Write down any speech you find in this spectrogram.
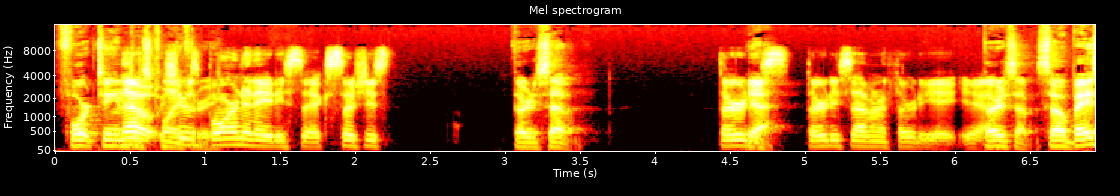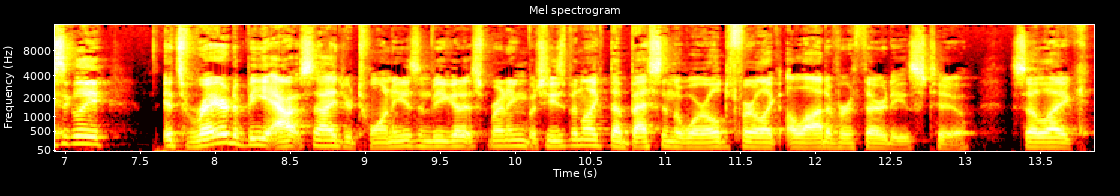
14 No, plus 23. she was born in 86, so she's 37. 30, Yeah. 37 or 38. Yeah. 37. So basically, it's rare to be outside your 20s and be good at sprinting, but she's been like the best in the world for like a lot of her 30s too. So like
